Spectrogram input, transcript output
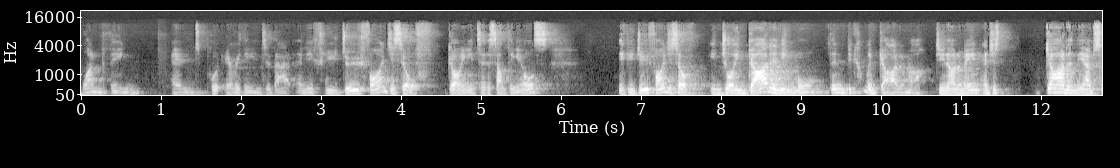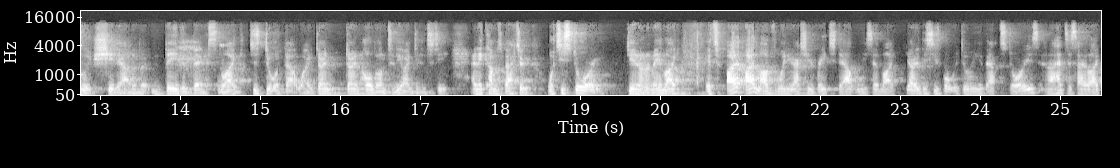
one thing and put everything into that. And if you do find yourself going into something else, if you do find yourself enjoying gardening more, then become a gardener. Do you know what I mean? And just garden the absolute shit out of it and be the best. Mm. Like just do it that way. Don't don't hold on to the identity. And it comes back to what's your story? Do you know what I mean? Like it's I, I loved when you actually reached out when you said like, yo, this is what we're doing about stories. And I had to say, like,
